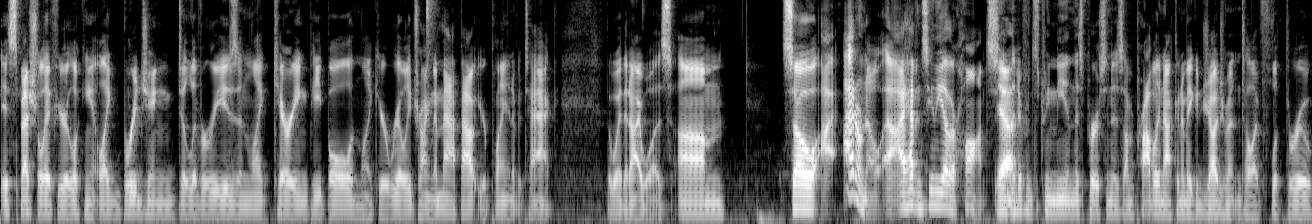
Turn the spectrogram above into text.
especially if you're looking at like bridging deliveries and like carrying people and like you're really trying to map out your plan of attack the way that I was. Um so I, I don't know. I I haven't seen the other haunts. And Yeah. the difference between me and this person is I'm probably not going to make a judgment until I've flipped through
